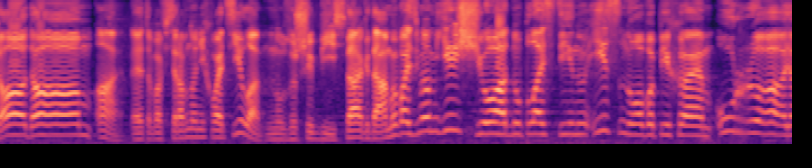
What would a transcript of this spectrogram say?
Та-дам! А, этого все равно не хватило? Ну, зашибись. Тогда мы возьмем еще одну пластину и снова пихаем. Ура!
